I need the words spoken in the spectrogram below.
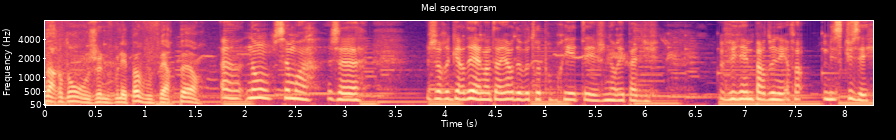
pardon, je ne voulais pas vous faire peur. Ah, non, c'est moi. Je. Je regardais à l'intérieur de votre propriété, je n'aurais pas dû. Veuillez me pardonner, enfin, m'excuser.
